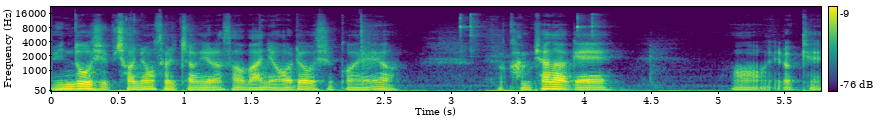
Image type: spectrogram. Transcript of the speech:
윈도우 10 전용 설정이라서 많이 어려우실 거예요. 간편하게 어 이렇게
